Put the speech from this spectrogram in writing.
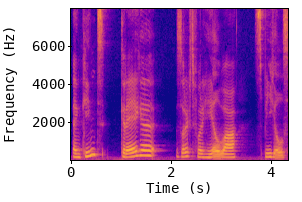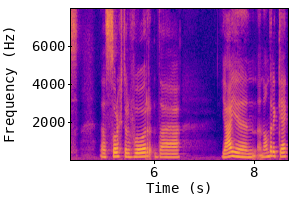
een kind krijgen zorgt voor heel wat spiegels. Dat zorgt ervoor dat ja, je een, een andere kijk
